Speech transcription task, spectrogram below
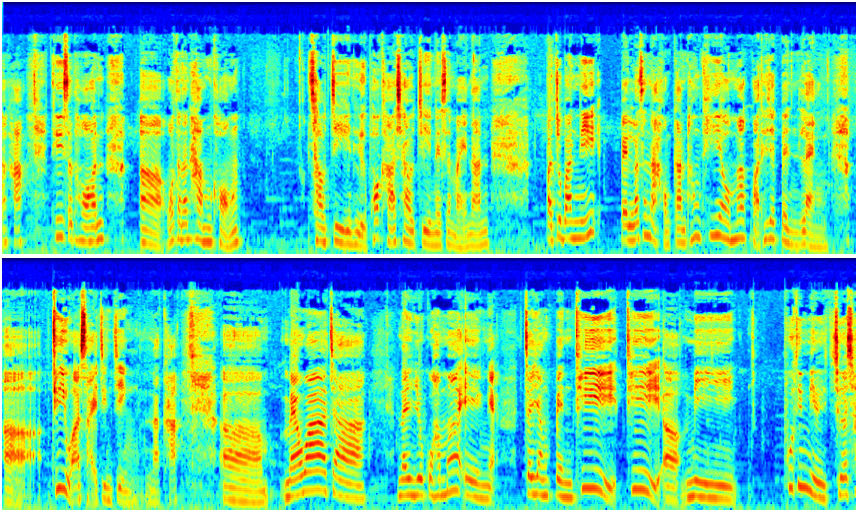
นะคะ ที่สะท้อนอวัฒนธรรมของชาวจีนหรือพ่อค้าชาวจีนในสมัยนั้น ปัจจุบันนี้ เป็นลักษณะของการท่องเที่ยวมากกว่าที่จะเป็นแหล่งที่อยู่อาศัยจริง ๆ นะคะแม้ว่าจะในโยโกฮาม่าเองเนี่ยจะยังเป็นที่ที่มีผู้ที่มีเชื้อช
